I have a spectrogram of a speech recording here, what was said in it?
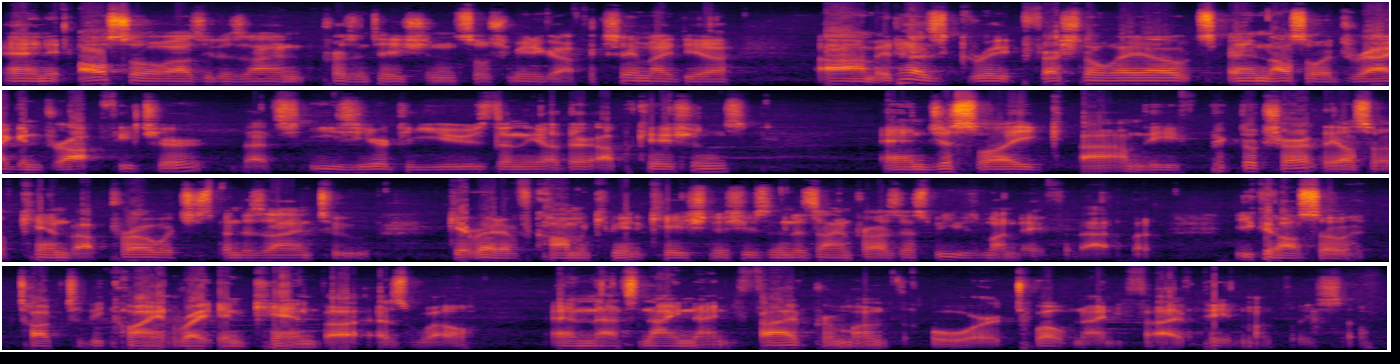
and it also allows you to design presentation, social media graphics, same idea. Um, it has great professional layouts and also a drag and drop feature that's easier to use than the other applications. And just like um, the Piktochart, they also have Canva Pro, which has been designed to get rid of common communication issues in the design process. We use Monday for that, but you can also talk to the client right in Canva as well. And that's $9.95 per month or $12.95 paid monthly. So,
